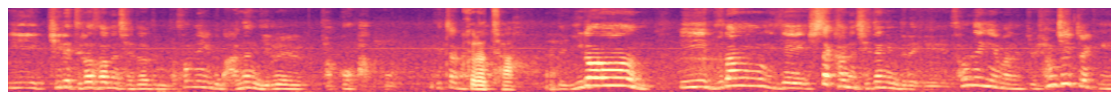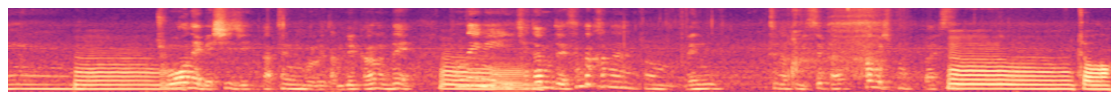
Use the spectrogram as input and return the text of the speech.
이 길에 들어서는 제자들입니다. 선생님도 많은 일을 겪어봤고 했잖아요. 그렇죠. 네, 이런 이 무당 이제 시작하는 제자님들에게 선생님만의 좀 현실적인 음, 조언의 메시지 같은 거를 남길까 하는데 음. 선생님이 제자분들 생각하는 좀 멘트가 좀 있을까요? 하고 싶은 말씀. 음, 저,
